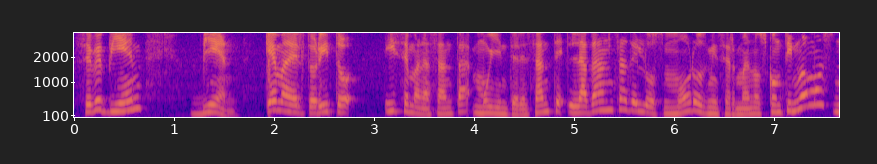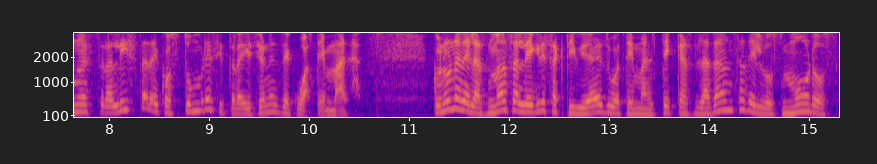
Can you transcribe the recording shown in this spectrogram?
se ve bien, bien. Quema del Torito y Semana Santa, muy interesante. La danza de los moros, mis hermanos. Continuamos nuestra lista de costumbres y tradiciones de Guatemala. Con una de las más alegres actividades guatemaltecas, la danza de los moros.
